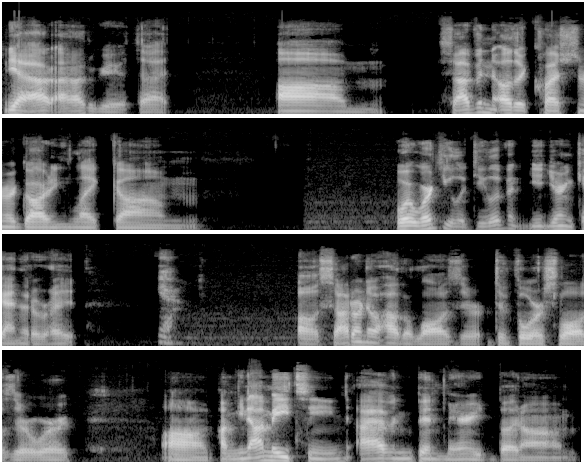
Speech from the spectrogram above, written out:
Yeah, I, I would agree with that. Um, so I have another question regarding like um, where where do you live? Do you live in? you- You're in Canada, right? Yeah. Oh, so I don't know how the laws there, divorce laws there work. Um, I mean, I'm 18. I haven't been married, but um,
